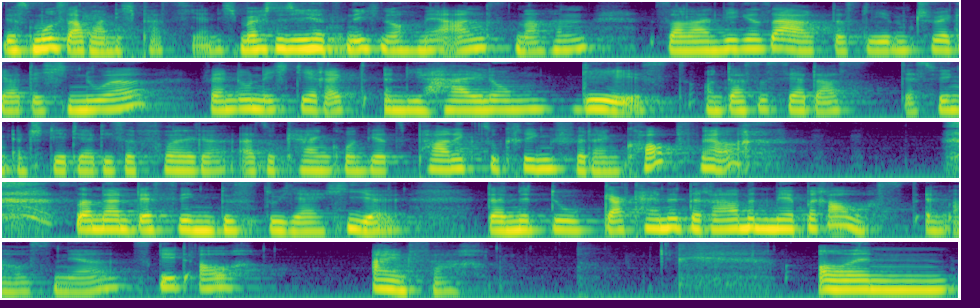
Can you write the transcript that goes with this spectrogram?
das muss aber nicht passieren. Ich möchte dir jetzt nicht noch mehr Angst machen, sondern wie gesagt, das Leben triggert dich nur, wenn du nicht direkt in die Heilung gehst. Und das ist ja das, deswegen entsteht ja diese Folge. Also kein Grund jetzt Panik zu kriegen für deinen Kopf, ja, sondern deswegen bist du ja hier, damit du gar keine Dramen mehr brauchst im Außen, ja. Es geht auch einfach. Und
